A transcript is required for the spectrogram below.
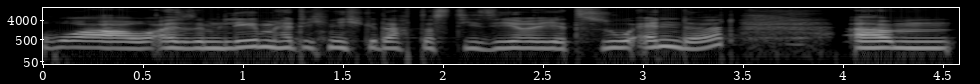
wow, also im Leben hätte ich nicht gedacht, dass die Serie jetzt so endet. Ähm,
